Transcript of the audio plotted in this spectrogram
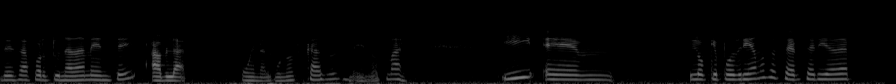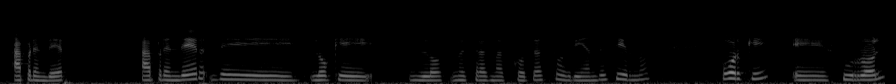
desafortunadamente hablar, o en algunos casos menos mal. Y em, lo que podríamos hacer sería de aprender, aprender de lo que nuestras mascotas podrían decirnos, porque eh, su rol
